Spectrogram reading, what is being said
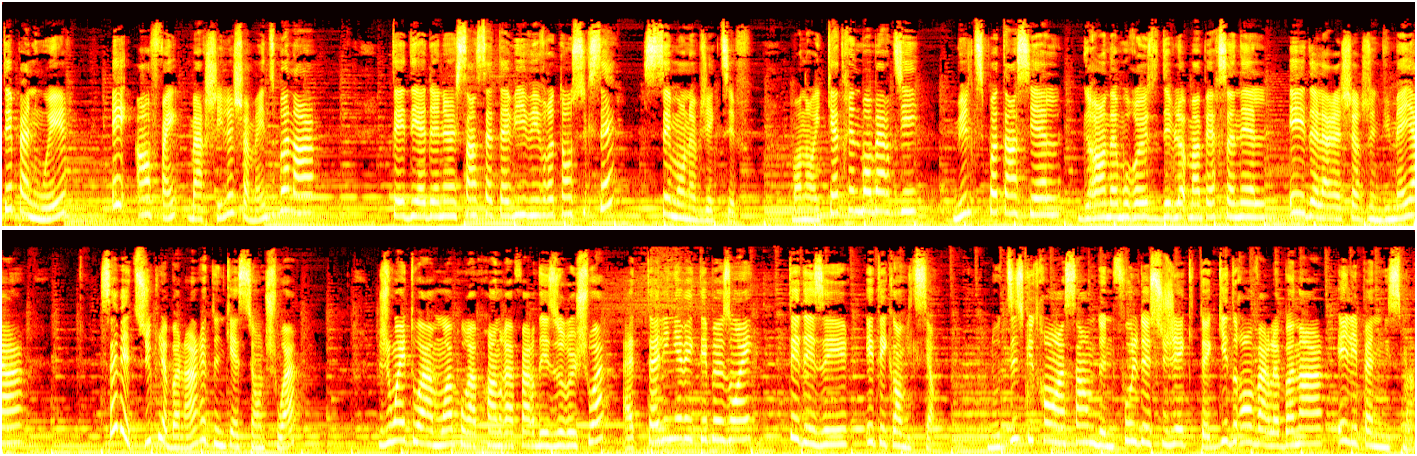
t'épanouir et enfin marcher le chemin du bonheur. T'aider à donner un sens à ta vie et vivre ton succès, c'est mon objectif. Mon nom est Catherine Bombardier, multipotentielle, grande amoureuse du développement personnel et de la recherche d'une vie meilleure. Savais-tu que le bonheur est une question de choix? Joins-toi à moi pour apprendre à faire des heureux choix, à t'aligner avec tes besoins, tes désirs et tes convictions. Nous discuterons ensemble d'une foule de sujets qui te guideront vers le bonheur et l'épanouissement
